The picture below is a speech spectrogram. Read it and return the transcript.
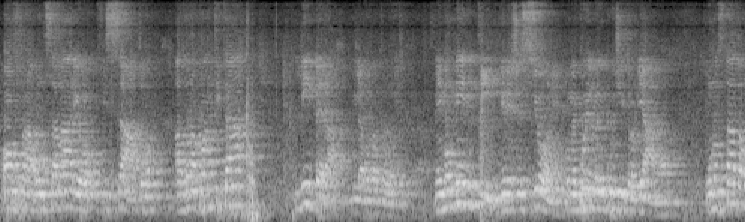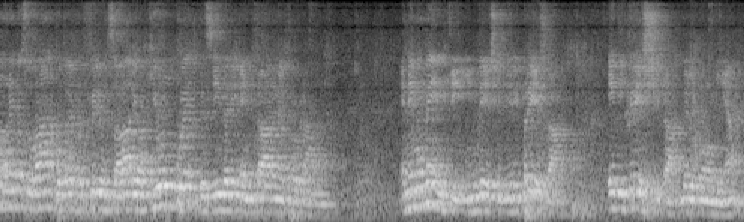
offra un salario fissato ad una quantità libera di lavoratori. Nei momenti di recessione come quello in cui ci troviamo, uno Stato a moneta sovrana potrebbe offrire un salario a chiunque desideri entrare nel programma. E nei momenti invece di ripresa e di crescita dell'economia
